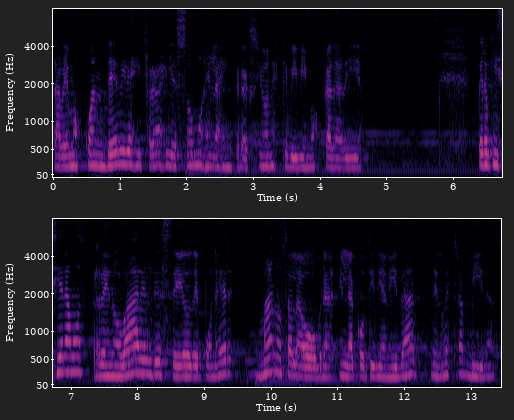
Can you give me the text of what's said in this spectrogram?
Sabemos cuán débiles y frágiles somos en las interacciones que vivimos cada día. Pero quisiéramos renovar el deseo de poner manos a la obra en la cotidianidad de nuestras vidas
